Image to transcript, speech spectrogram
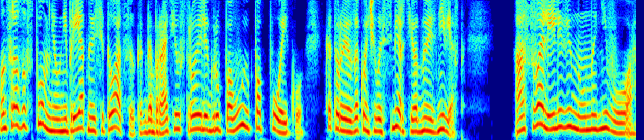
Он сразу вспомнил неприятную ситуацию, когда братья устроили групповую попойку, которая закончилась смертью одной из невест, а свалили вину на него.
